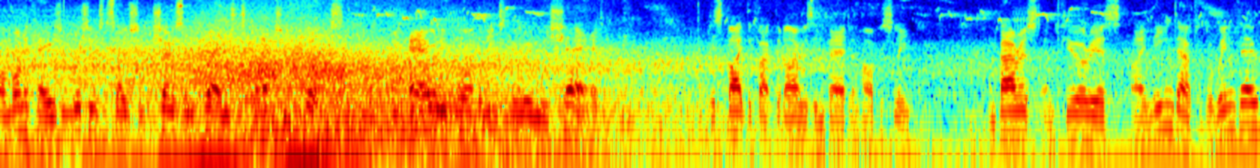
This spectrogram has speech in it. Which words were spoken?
On one occasion, wishing to show some friends his collection of books, he airily brought them into the room we shared, despite the fact that I was in bed and half asleep. Embarrassed and furious, I leaned out of the window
